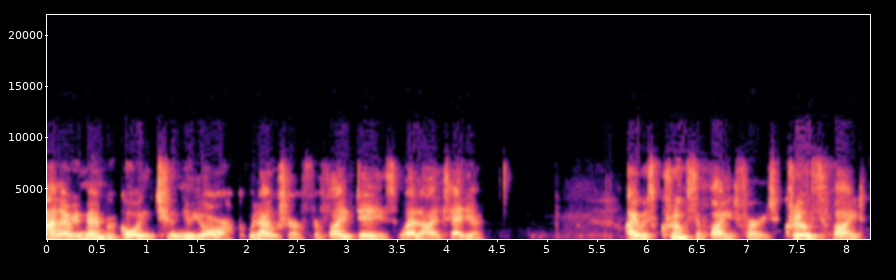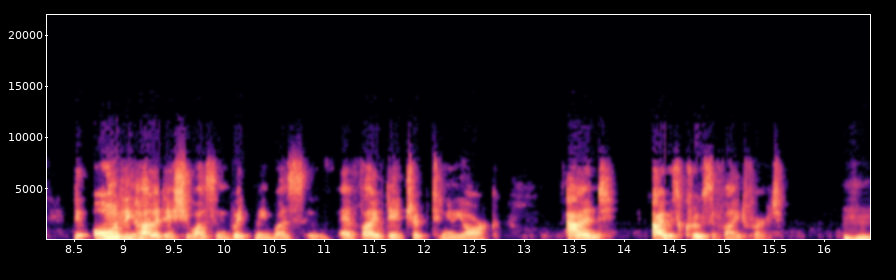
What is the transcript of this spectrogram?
And I remember going to New York without her for five days. Well, I'll tell you, I was crucified for it. Crucified. The only holiday she wasn't with me was a five day trip to New York. And I was crucified for it. Mm-hmm.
